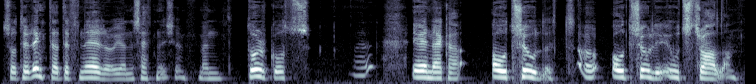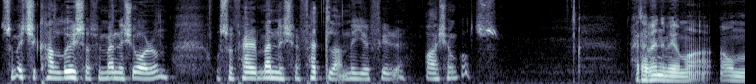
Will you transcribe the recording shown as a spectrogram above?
Så det er ringt at definere i en setning, men Durgods er nekka otroligt, otrolig utstralan, som ikkje kan lysa for menneskjåren, og som fer mennesker fettla nye fire asjon Guds. Hetta minnir meg om, om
